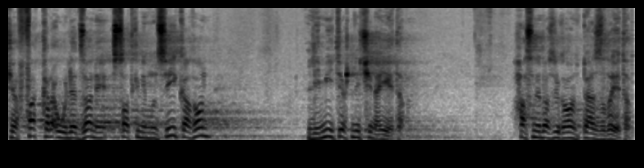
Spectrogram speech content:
kjo fakrau lexoni, sa të keni mundësi, ka thonë, limiti është njëqind ajete. Hasan el Basri ka thonë 50 ajete.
